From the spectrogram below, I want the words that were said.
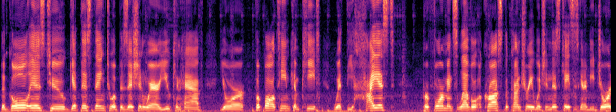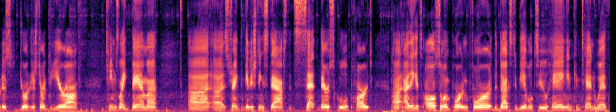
The goal is to get this thing to a position where you can have your football team compete with the highest performance level across the country, which in this case is going to be Georgia. Georgia start the year off. Teams like Bama, uh, uh, strength and conditioning staffs that set their school apart. Uh, I think it's also important for the Ducks to be able to hang and contend with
